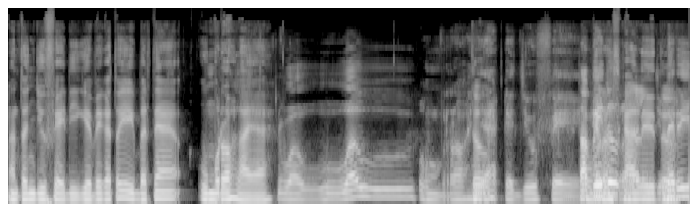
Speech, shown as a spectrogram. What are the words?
nonton Juve di GBK tuh ya ibaratnya umroh lah ya. Wow, wow. Umrohnya ke Juve. Tapi Umroh itu sekali itu. dari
